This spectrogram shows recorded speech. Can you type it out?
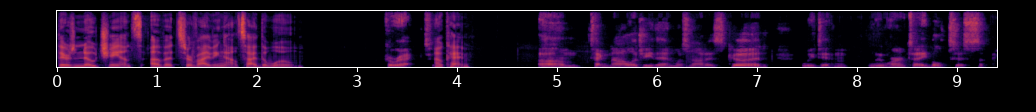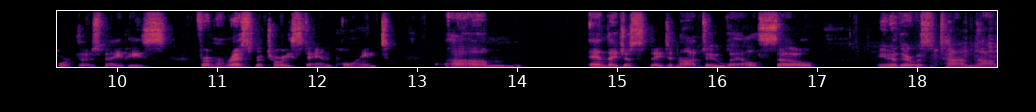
there's no chance of it surviving outside the womb Correct. Okay. Um, technology then was not as good. We didn't. We weren't able to support those babies from a respiratory standpoint, um, and they just they did not do well. So, you know, there was a time not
